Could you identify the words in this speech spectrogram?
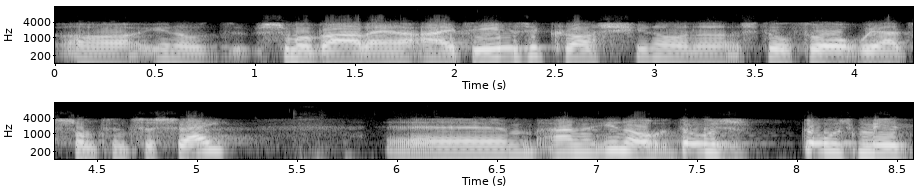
uh, you know, some of our ideas across, you know, and I still thought we had something to say. Um, and you know, those those mid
